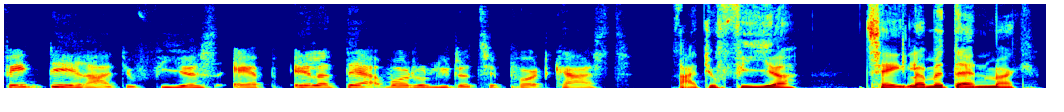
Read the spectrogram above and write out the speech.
Find det i Radio 4's app, eller der, hvor du lytter til podcast. Radio 4 taler med Danmark.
